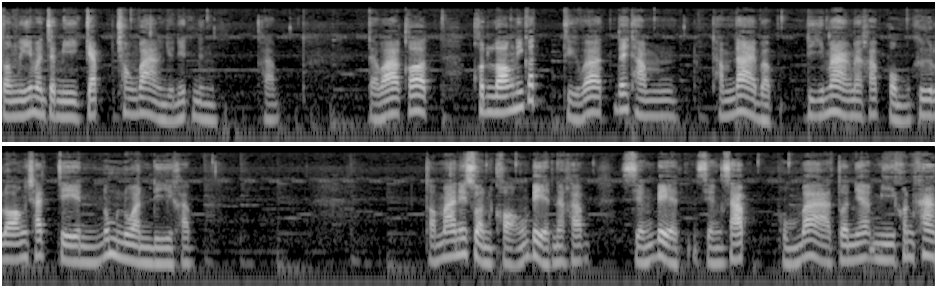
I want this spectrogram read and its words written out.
ตรงนี้มันจะมีแกลบช่องว่างอยู่นิดนึงครับ แต่ว่าก็คนร้องนี้ก็ถือว่าได้ทำทำได้แบบดีมากนะครับ ผมคือร้องชัดเจนนุ่มนวลดีครับ ต่อมาในส่วนของเบสนะครับ เสียงเบสเสียงซับ ผมว่าตัวนี้มีค่อนข้าง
